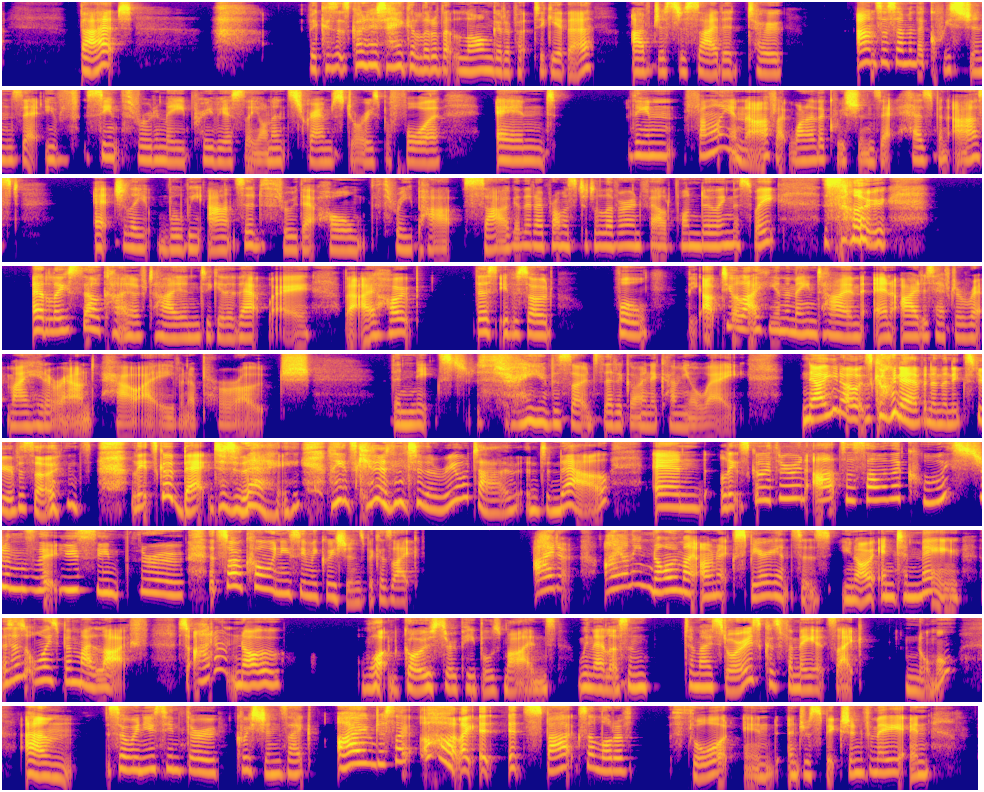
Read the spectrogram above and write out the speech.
But because it's going to take a little bit longer to put together, I've just decided to answer some of the questions that you've sent through to me previously on Instagram stories before. And then, funnily enough, like one of the questions that has been asked actually will be answered through that whole three part saga that I promised to deliver and failed upon doing this week. So at least they'll kind of tie in together that way. But I hope this episode will up to your liking in the meantime. And I just have to wrap my head around how I even approach the next three episodes that are going to come your way. Now you know what's going to happen in the next few episodes. Let's go back to today. Let's get into the real time, into now, and let's go through and answer some of the questions that you sent through. It's so cool when you send me questions because, like, I don't, I only know my own experiences, you know, and to me, this has always been my life. So I don't know what goes through people's minds when they listen to my stories because for me, it's like normal. Um, so when you send through questions, like, I'm just like, oh, like it, it sparks a lot of thought and introspection for me. And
